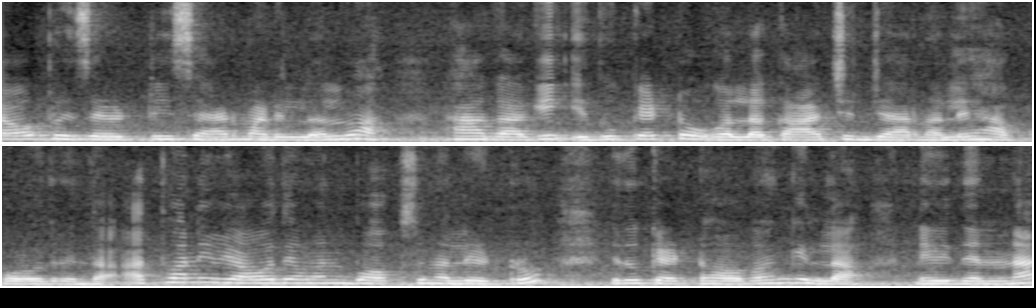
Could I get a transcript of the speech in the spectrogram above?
ಯಾವ ಪ್ರಿಸರ್ವೇಟಿವ್ಸ್ ಆ್ಯಡ್ ಮಾಡಿಲ್ಲಲ್ವಾ? ಹಾಗಾಗಿ ಇದು ಕೆಟ್ಟು ಹೋಗಲ್ಲ ಕಾಚಿನ ಜಾರ್ನಲ್ಲಿ ಹಾಕ್ಕೊಳ್ಳೋದ್ರಿಂದ. ಅಥವಾ ನೀವು ಯಾವುದೇ ಒಂದು ಬಾಕ್ಸಿನಲ್ಲಿ ಇಟ್ಟರು ಇದು ಕೆಟ್ಟು ಹೋಗೋಂಗಿಲ್ಲ. ನೀವು ಇದನ್ನು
